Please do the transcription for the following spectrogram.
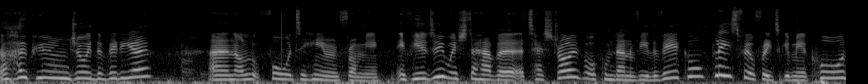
I hope you enjoyed the video and I look forward to hearing from you. If you do wish to have a, a, test drive or come down and view the vehicle, please feel free to give me a call.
